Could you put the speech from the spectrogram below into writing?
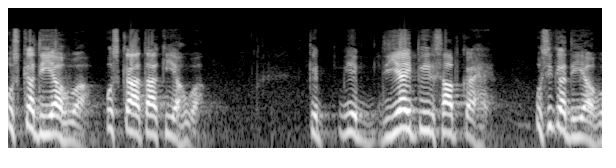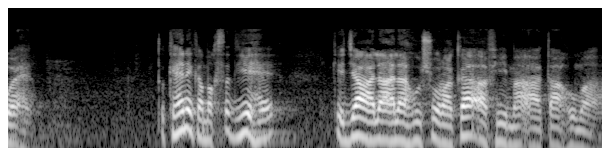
اس کا دیا ہوا، اس کا عطا کیا ہوا کہ یہ دیا ہی پیر صاحب کا ہے، اسی کا دیا ہوا ہے۔ تو کہنے کا مقصد یہ ہے کہ جا اللہ شعرا کا افیمہ آتا ہما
